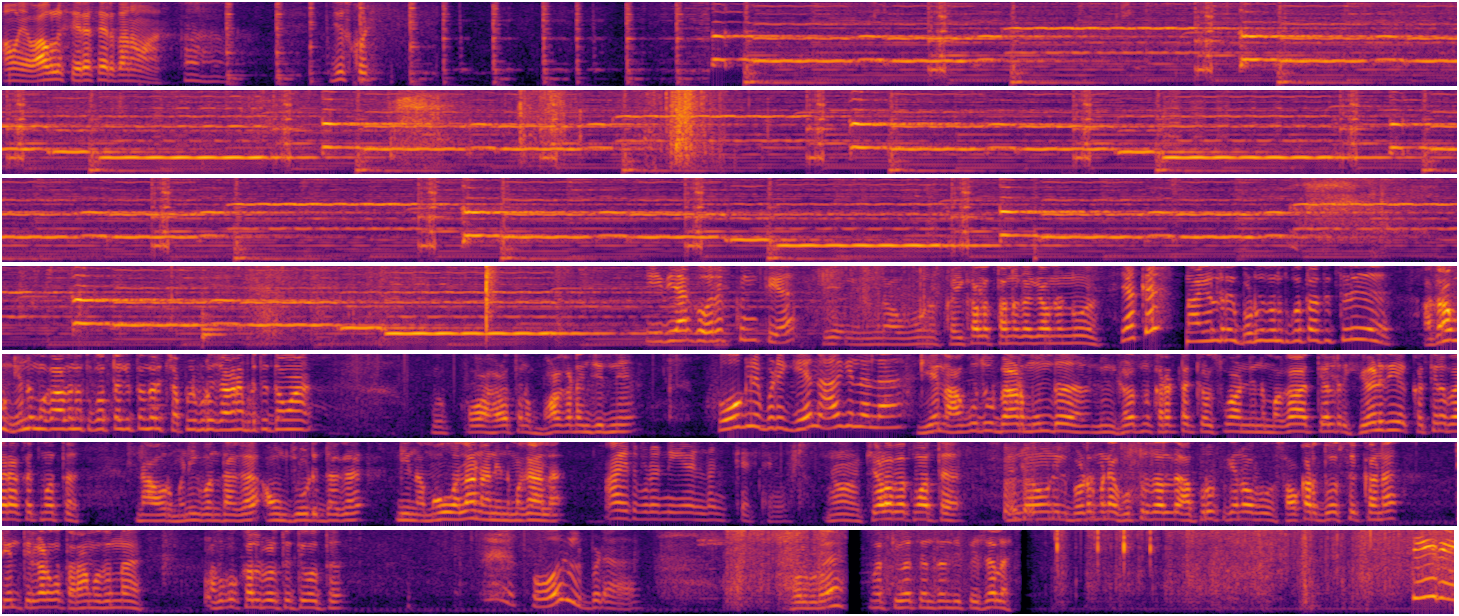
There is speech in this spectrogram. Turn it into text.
ಅವ ಯಾವಾಗಲೂ ಸೀರಿಯಸ್ ಇರ್ತಾನವ ಹಾಂ ಹಾಂ. ಜ್ಯೂಸ್ ಕೊಡಿ ಕೈಕಾಲ ತನಗಾಗ್ಯಾವ ನನ್ನ ಯಾಕ? ನಾ ಎಲ್ರಿ ಅಂತ ಗೊತ್ತಾಗ್ತಿಳಿ ಅದ್ರಾಗ ನಿನ್ನ ಮಗ ಅದನ್ನ ಗೊತ್ತಾಗಿತ್ತಂದ್ರೆ ಚಪ್ಪಲಿ ಬಿಡು ಜಾಗನ ಬಿಡ್ತಿದ್ದವ. ಯಪ್ಪ ಹೇಳ್ತಾನ ಭಾಳ ಕಡೆ ಅಂಜಿದ್ನಿ. ಹೋಗ್ಲಿ ಬಿಡಿ ಏನು ಆಗಿಲ್ಲಲ್ಲ? ಏನು ಆಗೋದು ಬ್ಯಾಡ ಮುಂದೆ. ನಿನ್ಗೆ ಹೇಳ್ತಾನೆ ಕರೆಕ್ಟಾಗಿ ಕೇಳಿಸ್ಕೊ ನಿನ್ನ ಮಗ ಅತ್ತೆಲ್ರಿ ಹೇಳ್ದಿ ಕತ್ತಿನ ಬೇರೆ ಆಕತ್ ಮತ್ತೆ. ನಾ ಅವ್ರ ಮನೆಗೆ ಬಂದಾಗ ಅವ್ನು ಜೋಡಿದ್ದಾಗ ನೀ ನಮ್ಮವ್ವ ಅಲ್ಲ ನಾ ನಿನ್ನ ಮಗ ಅಲ್ಲ. ಆಯ್ತು ಬಿಡು ನೀ ಹೇಳ್ದಂಗೆ ಕೇಳ್ತೀನಿ ಬಿಡು. ಹ್ಞೂ ಕೇಳಬೇಕು ಮತ್ತೆ. ಇನ್ನು ಅವ್ನು ಇಲ್ಲಿ ಬಡ್ರ ಮನೆಗೆ ಹುಟ್ಟದಲ್ದ ಅಪರೂಪಕ್ಕೆ ಏನೋ ಸಾವುಕಾರ ದೋಸ್ತ ಸಿಕ್ಕಾನ ತಿನ್ ತಿರ್ಗಾಡ್ಕೊತ ಆರಾಮ ಅದನ್ನ. ಅದಕ್ಕೂ ಕಲ್ಲು ಬೀಳ್ತೈತಿ ಇವತ್ತು. ಹೋಗ್ಲಿ ಬಿಡ. ಹೋಲ್ಬಿಡೆ ಮತ್ತೆ ಇವತ್ತು ಅಂತಂದು ಸ್ಪೆಷಲ್ ಸೀರೆ.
